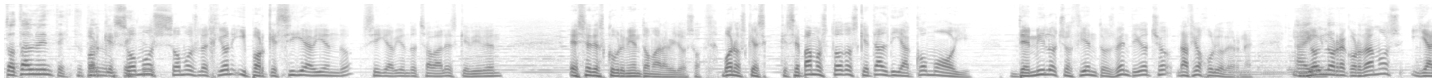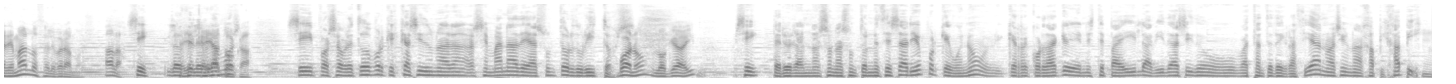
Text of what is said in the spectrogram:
Totalmente, totalmente. Porque somos, somos legión y porque sigue habiendo, sigue habiendo chavales que viven ese descubrimiento maravilloso. Bueno, es que, que sepamos todos que tal día como hoy, de 1828, nació Julio Verne. Y Ahí hoy es. lo recordamos y además lo celebramos. ¡Hala! Sí, lo celebramos. Sí, pues sobre todo porque es que ha sido una semana de asuntos duritos. Bueno, lo que hay. Sí, pero eran, son asuntos necesarios porque, bueno, hay que recordar que en este país la vida ha sido bastante desgraciada, no ha sido una happy happy. No.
